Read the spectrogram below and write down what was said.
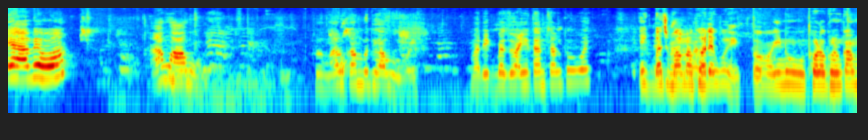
એ આવે હો. આવું આવું. તો મારું કામ બધું આવું હોય. મારે એક બાજુ અહીંયા કામ ચાલતું હોય એક બાજુ મામા ઘરે હોય તો એનું થોડું ઘણું કામ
